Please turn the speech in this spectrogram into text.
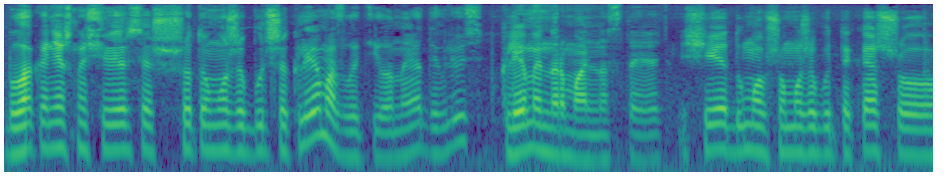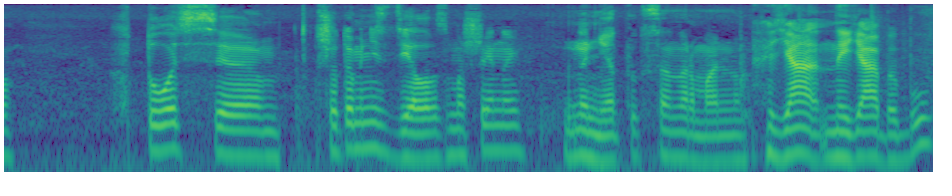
Була, звісно, ще версія, що то може бути, що клема злетіла, але я дивлюсь, клеми нормально стоять. Ще я думав, що може бути таке, що хтось що то мені зробив з машиною. Ну ні, тут все нормально. Я не я би був,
